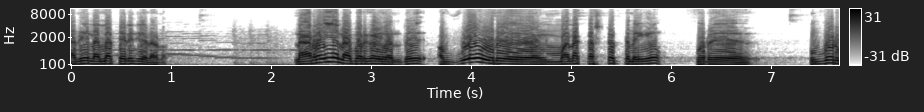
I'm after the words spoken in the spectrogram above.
அதையும் நல்லா தெரிஞ்சிடணும் நிறைய நபர்கள் வந்து அவ்வளோ ஒரு மன கஷ்டத்துலையும் ஒரு ஒவ்வொரு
